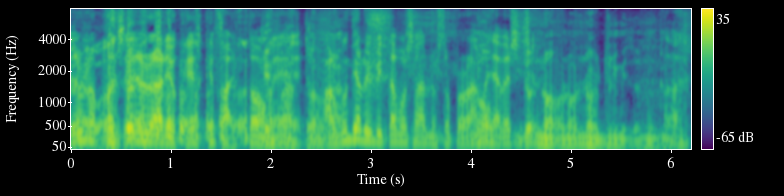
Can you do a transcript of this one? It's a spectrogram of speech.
ser, uno, para ser el horario que es, que faltón, Qué ¿eh? faltón. Algún día lo invitamos a nuestro programa no, y a ver si yo, se- no, no, no, yo no invito nunca más.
